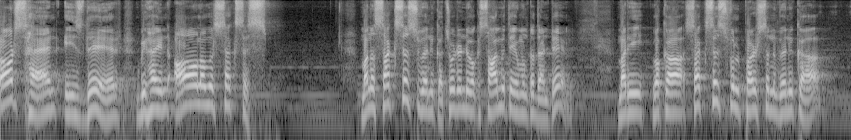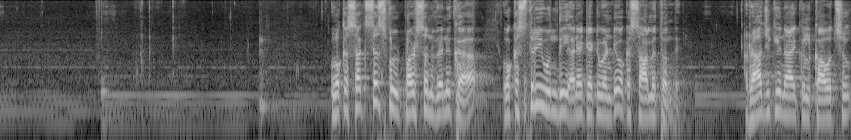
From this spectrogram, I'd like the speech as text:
God's hand is there behind all our success మన సక్సెస్ వెనుక చూడండి ఒక సామెత ఏముంటుందంటే మరి ఒక సక్సెస్ఫుల్ పర్సన్ వెనుక ఒక సక్సెస్ఫుల్ పర్సన్ వెనుక ఒక స్త్రీ ఉంది అనేటటువంటి ఒక సామెత ఉంది. రాజకీయ నాయకులు కావచ్చు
